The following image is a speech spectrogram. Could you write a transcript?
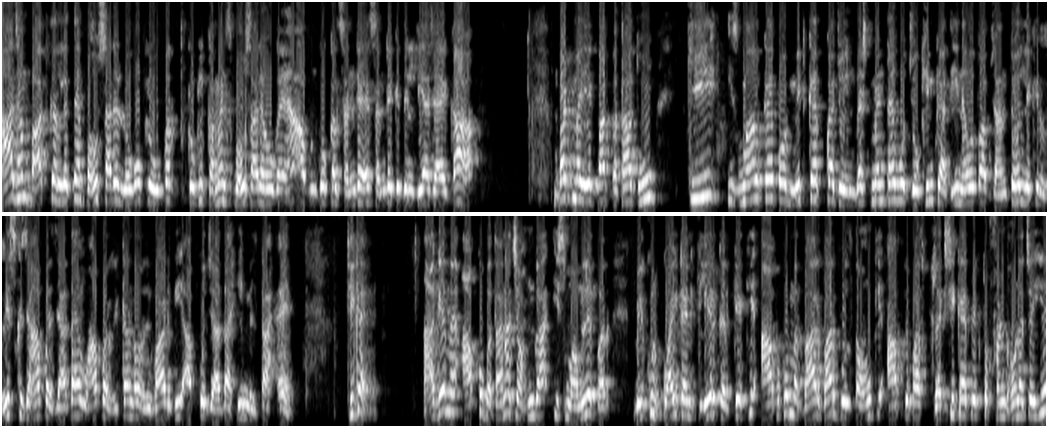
आज हम बात कर लेते हैं बहुत सारे लोगों के ऊपर, क्योंकि कमेंट्स बहुत सारे हो गए हैं, अब उनको कल संडे है संडे के दिन लिया जाएगा। बट मैं एक बात बता दूँ कि स्मॉल कैप और मिड कैप का जो इन्वेस्टमेंट है, वो जोखिम के अधीन है, वो तो आप जानते हो, लेकिन रिस्क जहाँ पर ज़्यादा है, वहाँ पर रिटर्न और रिवार्ड भी आपको ज़्यादा ही मिलता है। ठीक है? आगे मैं आपको बताना चाहूँगा इस मामले पर बिल्कुल क्वाइट एंड क्लियर करके कि आपको मैं बार बार बोलता हूँ कि आपके पास फ्लेक्सी कैप एक तो फंड होना चाहिए।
